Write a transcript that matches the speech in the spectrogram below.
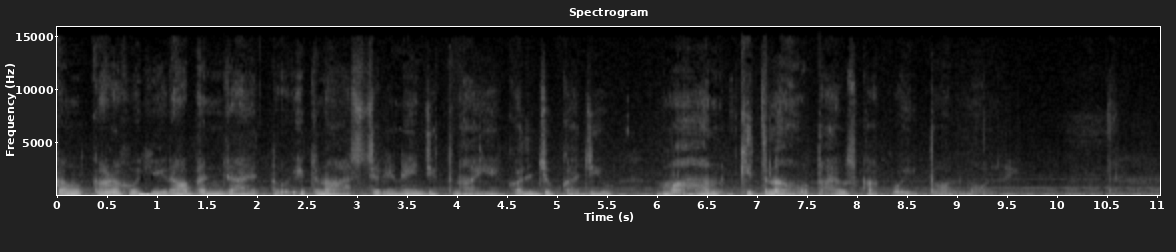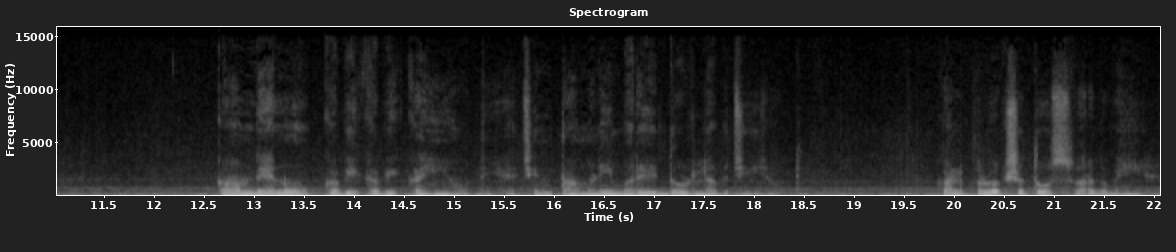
कंकड़ हो हीरा बन जाए तो इतना आश्चर्य नहीं जितना ये कलयुग का जीव महान कितना होता है, उसका कोई तोल मोल कामधेनु कभी कभी कहीं होती है, चिंतामणि बड़ी दुर्लभ चीज़ होती। कल्प वृक्ष तो स्वर्ग में ही है,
